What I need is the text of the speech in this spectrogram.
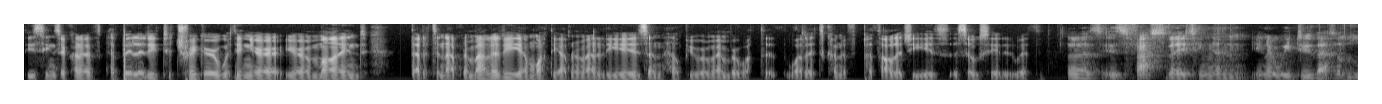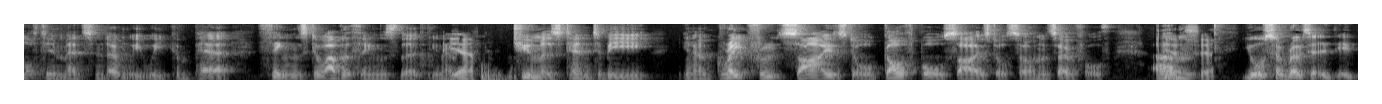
these things are kind of ability to trigger within your your mind that it's an abnormality and what the abnormality is, and help you remember what the what its kind of pathology is associated with. Uh, it's, it's fascinating, and you know we do that a lot in medicine, don't we? We compare things to other things that you know yeah. tumors tend to be you know, grapefruit sized or golf ball sized or so on and so forth. Um, yes, yeah. You also wrote a,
